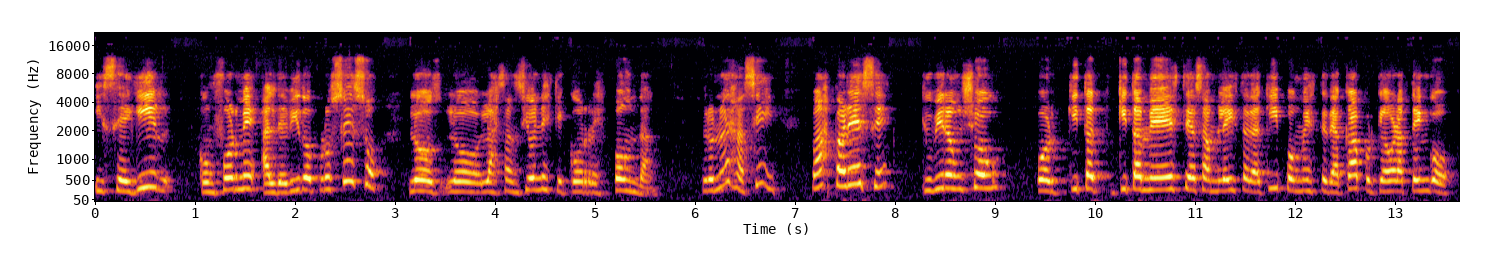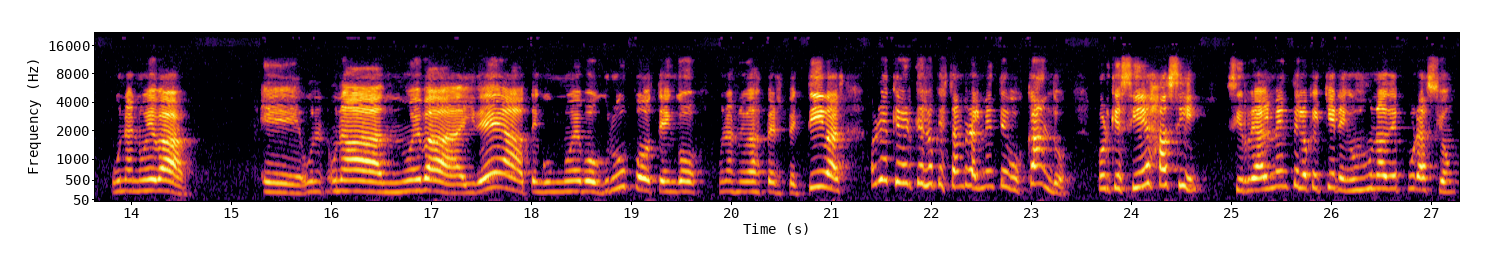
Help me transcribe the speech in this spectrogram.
y seguir conforme al debido proceso los, las sanciones que correspondan. Pero no es así. Más parece que hubiera un show por quita, quítame este asambleísta de aquí, ponme este de acá, porque ahora tengo una nueva, eh, una nueva idea, tengo un nuevo grupo, tengo unas nuevas perspectivas. Habría que ver qué es lo que están realmente buscando, porque si es así, si realmente lo que quieren es una depuración,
